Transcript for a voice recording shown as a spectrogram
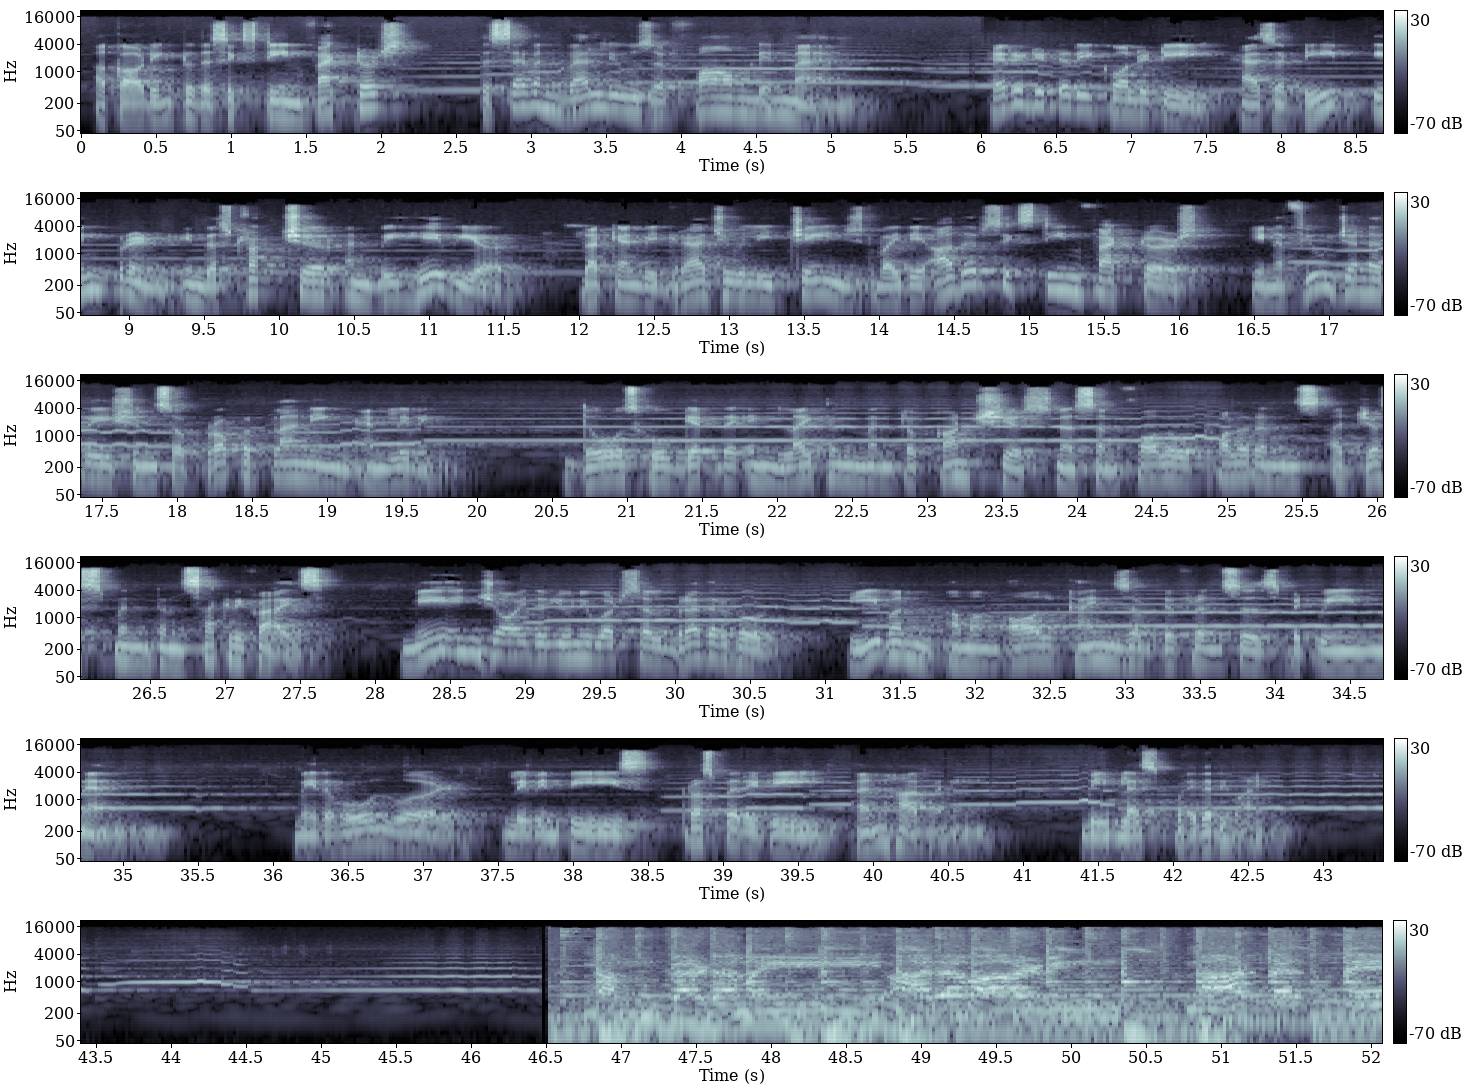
According to the 16 factors, the seven values are formed in man. Hereditary quality has a deep imprint in the structure and behavior that can be gradually changed by the other 16 factors in a few generations of proper planning and living. Those who get the enlightenment of consciousness and follow tolerance, adjustment, and sacrifice may enjoy the universal brotherhood even among all kinds of differences between men. May the whole world live in peace, prosperity, and harmony. Be blessed by the divine. நம் கடமை அறவாழ்வின் நாட்டத்தே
